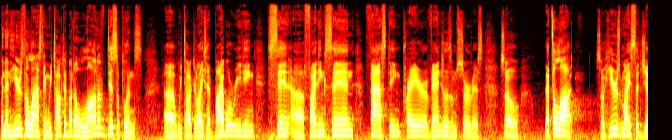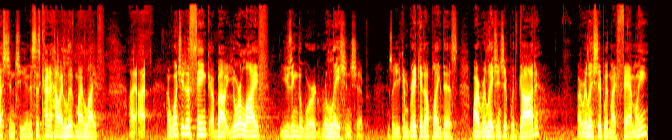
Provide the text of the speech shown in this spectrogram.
And then here's the last thing. We talked about a lot of disciplines uh, we talked, like I said, Bible reading, sin, uh, fighting sin, fasting, prayer, evangelism, service. So that's a lot. So here's my suggestion to you, and this is kind of how I live my life. I, I, I want you to think about your life using the word relationship. So you can break it up like this my relationship with God, my relationship with my family,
